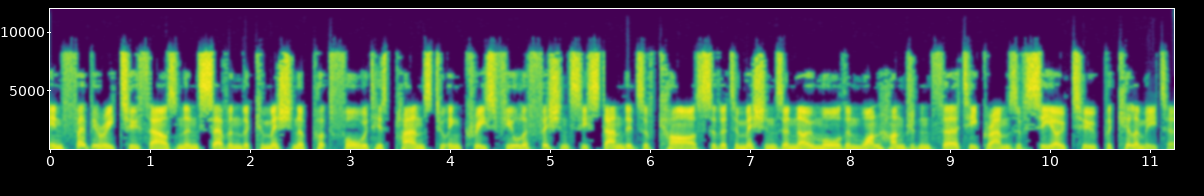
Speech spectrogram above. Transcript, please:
In February 2007 the Commissioner put forward his plans to increase fuel efficiency standards of cars so that emissions are no more than 130 grams of CO2 per kilometer,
